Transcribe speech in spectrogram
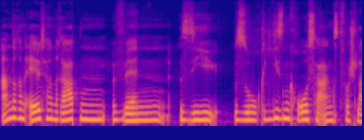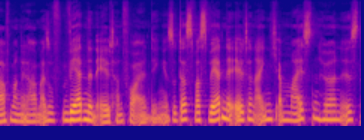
anderen Eltern raten, wenn sie so riesengroße Angst vor Schlafmangel haben? Also werdenden Eltern vor allen Dingen. Also das, was werdende Eltern eigentlich am meisten hören, ist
